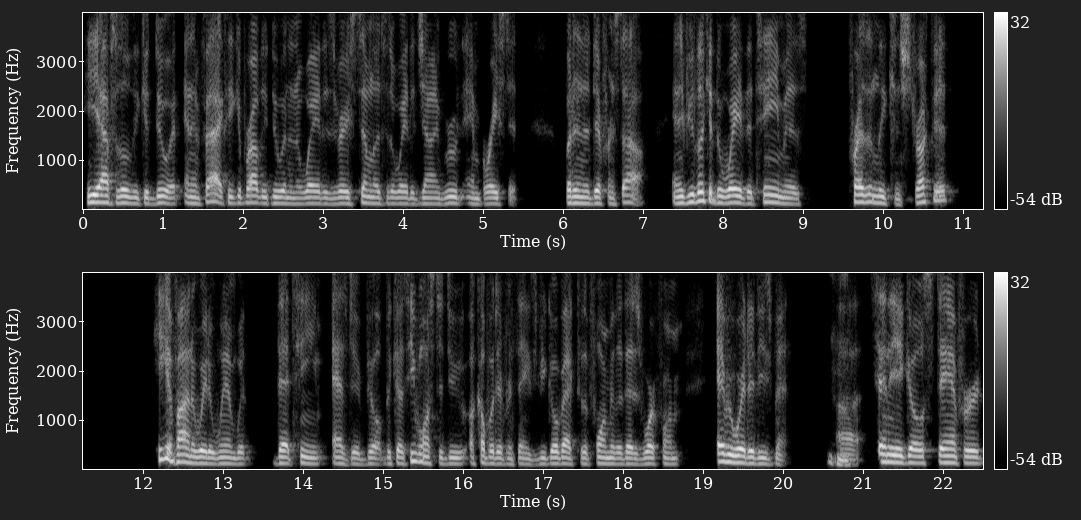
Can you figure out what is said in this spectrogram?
He absolutely could do it, and in fact, he could probably do it in a way that's very similar to the way that Jon Gruden embraced it, but in a different style. And if you look at the way the team is presently constructed, he can find a way to win with that team as they're built because he wants to do a couple of different things. If you go back to the formula that has worked for him everywhere that he's been, mm-hmm. uh, San Diego, Stanford,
